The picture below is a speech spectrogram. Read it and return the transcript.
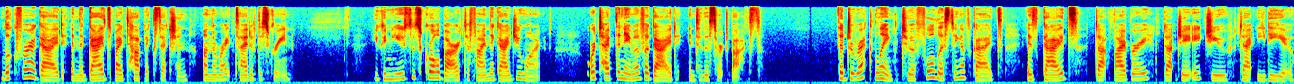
look for a guide in the Guides by Topic section on the right side of the screen. You can use the scroll bar to find the guide you want, or type the name of a guide into the search box. The direct link to a full listing of guides is guides.library.jhu.edu.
